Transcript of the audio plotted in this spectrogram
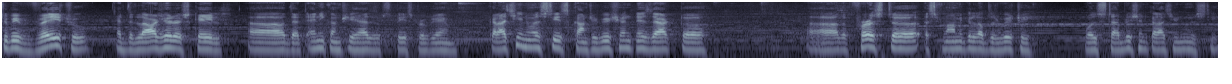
To be very true, at the larger scale uh, that any country has a space program, Karachi University's contribution is that uh, uh, the first uh, astronomical observatory was established in Karachi University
